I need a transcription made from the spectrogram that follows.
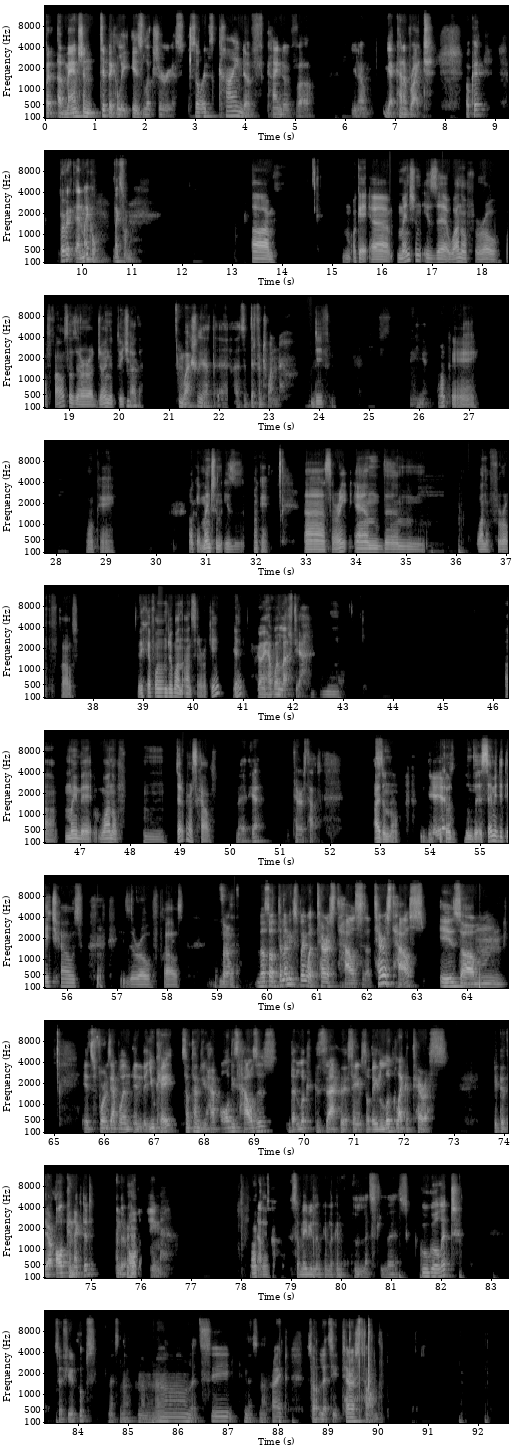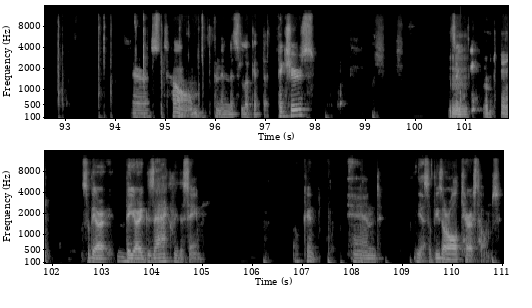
But a mansion typically is luxurious. So it's kind of kind of uh you know, yeah, kind of right. Okay. Perfect. And Michael, next one. Um, okay, uh, mansion is uh, one of row of houses that are joined to each Mhm. other. Well, actually, that uh, that's a different one. Different. Yeah. Okay. Okay. Okay, mansion is okay. Uh, sorry, and um, one of of house. We have only one answer, okay? Yeah, we only have one left. Yeah. Mm. Uh, maybe one of mm, terrace house. Uh, yeah. Terraced house. I don't know. Yeah, yeah. Because in the semi-detached house is a row of house. So, so let me explain what terraced house is. A terraced house is um it's for example in, in the UK, sometimes you have all these houses that look exactly the same. So they look like a terrace because they are all connected and they're all the same. Okay. so maybe look and look and let's let's Google it. So if you oops, that's not no no no. Let's see, that's not right. So let's see, terraced home. Terraced home, and then let's look at the pictures. So, Mm, okay. so they are they are exactly the same. Okay, and yeah, so these are all terraced homes.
